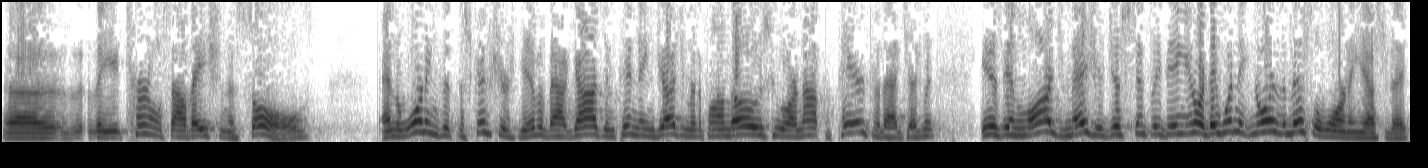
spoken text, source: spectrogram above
uh, the eternal salvation of souls, and the warnings that the scriptures give about God's impending judgment upon those who are not prepared for that judgment is in large measure just simply being ignored. They wouldn't ignore the missile warning yesterday,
